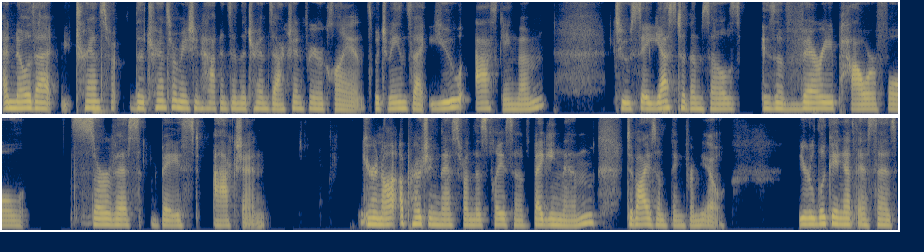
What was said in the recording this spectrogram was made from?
and know that transfer the transformation happens in the transaction for your clients which means that you asking them to say yes to themselves is a very powerful service based action You're not approaching this from this place of begging them to buy something from you. You're looking at this as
